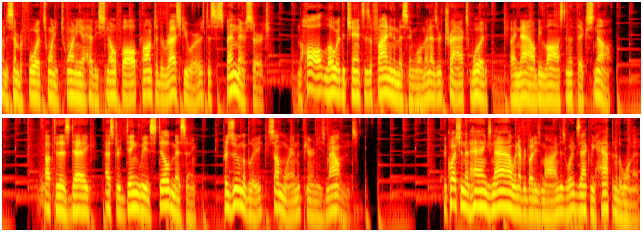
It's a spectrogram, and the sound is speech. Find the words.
On December 4, 2020, a heavy snowfall prompted the rescuers to suspend their search, and the halt lowered the chances of finding the missing woman as her tracks would, by now, be lost in the thick snow. Up to this day, Esther Dingley is still missing, presumably somewhere in the Pyrenees Mountains. The question that hangs now in everybody's mind is what exactly happened to the woman?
